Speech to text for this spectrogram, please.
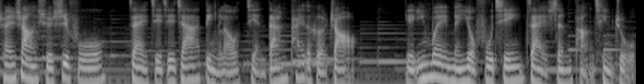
穿上学士服，在姐姐家顶楼简单拍的合照，也因为没有父亲在身旁庆祝，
